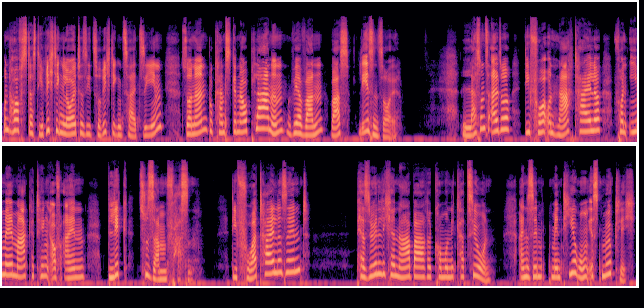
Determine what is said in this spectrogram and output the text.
und hoffst, dass die richtigen Leute sie zur richtigen Zeit sehen, sondern du kannst genau planen, wer wann was lesen soll. Lass uns also die Vor- und Nachteile von E-Mail-Marketing auf einen Blick zusammenfassen. Die Vorteile sind persönliche, nahbare Kommunikation. Eine Segmentierung ist möglich.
